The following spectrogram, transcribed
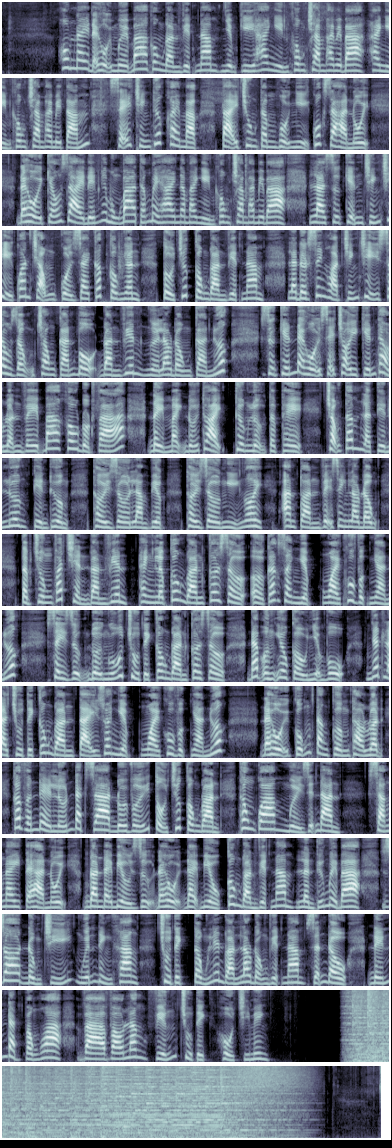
Hôm nay, Đại hội 13 Công đoàn Việt Nam nhiệm kỳ 2023-2028 sẽ chính thức khai mạc tại Trung tâm Hội nghị Quốc gia Hà Nội. Đại hội kéo dài đến ngày 3 tháng 12 năm 2023 là sự kiện chính trị quan trọng của giai cấp công nhân, tổ chức công đoàn Việt Nam, là đợt sinh hoạt chính trị sâu rộng trong cán bộ, đoàn viên, người lao động cả nước. Dự kiến đại hội sẽ cho ý kiến thảo luận về ba khâu đột phá, đẩy mạnh đối thoại, thương lượng tập thể, trọng tâm là tiền lương, tiền thưởng, thời giờ làm việc, thời giờ nghỉ ngơi, an toàn vệ sinh lao động, tập trung phát triển đoàn viên, thành lập công đoàn cơ sở ở các doanh nghiệp ngoài khu vực nhà nước, xây dựng đội ngũ chủ tịch công đoàn cơ sở đáp ứng yêu cầu nhiệm vụ, nhất là chủ tịch công đoàn tại doanh nghiệp ngoài khu vực nhà nước. Đại hội cũng tăng cường thảo luận các vấn đề lớn đặt ra đối với tổ chức công đoàn thông qua 10 diễn đàn, Sáng nay tại Hà Nội, đoàn đại biểu dự Đại hội đại biểu Công đoàn Việt Nam lần thứ 13 do đồng chí Nguyễn Đình Khang, Chủ tịch Tổng Liên đoàn Lao động Việt Nam dẫn đầu đến đặt vòng hoa và vào lăng viếng Chủ tịch Hồ Chí Minh.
